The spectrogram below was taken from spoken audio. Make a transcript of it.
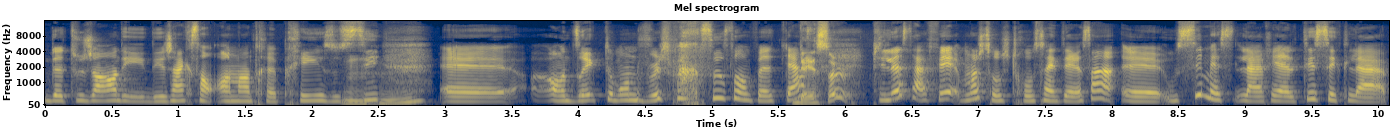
de tout genre, des, des gens qui sont en entreprise aussi. Mhm. Euh, on dirait que tout le monde veut, sur son podcast. Bien sûr. Puis là, ça fait. Moi, je trouve, je trouve ça intéressant euh, aussi, mais la réalité, c'est que la,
